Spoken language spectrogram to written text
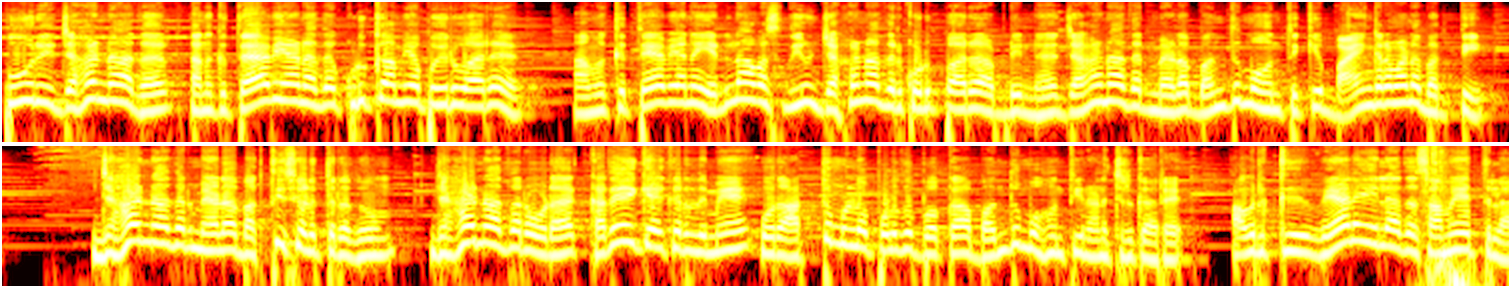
பூரி ஜெகநாதர் தனக்கு தேவையானதை கொடுக்காமையா போயிடுவாரு நமக்கு தேவையான எல்லா வசதியும் ஜெகநாதர் கொடுப்பாரு அப்படின்னு ஜெகநாதர் மேலே பந்து மோகந்திக்கு பயங்கரமான பக்தி. ஜெகநாதர் மேலே பக்தி செலுத்துறதும் ஜெகநாதரோட கதையை கேட்குறதுமே ஒரு அர்த்தமுள்ள பொழுதுபோக்காக பந்து மோகந்தி நினச்சிருக்காரு. அவருக்கு வேலை இல்லாத சமயத்தில்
